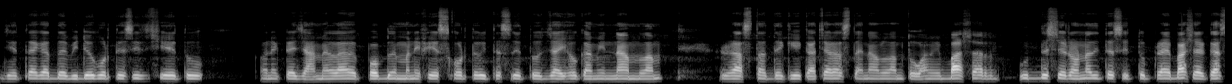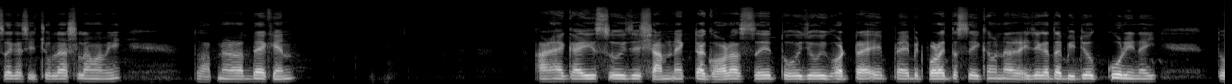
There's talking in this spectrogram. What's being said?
যেহেতু একাদা ভিডিও করতেছি, সেহেতু অনেকটা ঝামেলা প্রবলেম মানে ফেস করতে হইতেছে, তো যাই হোক, আমি নামলাম। রাস্তা থেকে কাঁচা রাস্তায় নামলাম। তো আমি বাসার উদ্দেশ্যে রওনা দিতেছি। তো প্রায় বাসার কাছাকাছি চলে আসলাম আমি। তো আপনারা দেখেন। আর হ্যাঁ গাইস ওই যে সামনে একটা ঘর আছে। তো ওই যে ওই ঘরটায় প্রাইভেট পড়াইতেছে এই কারণে আর এই জায়গাটা ভিডিও করি নাই। তো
